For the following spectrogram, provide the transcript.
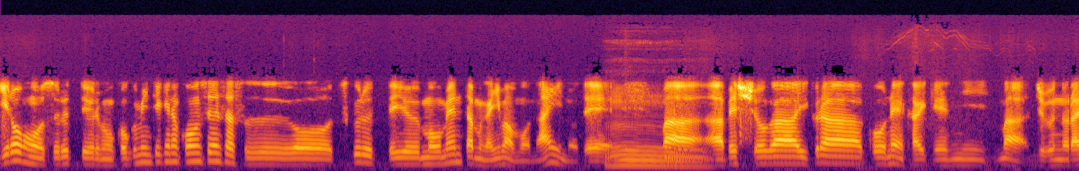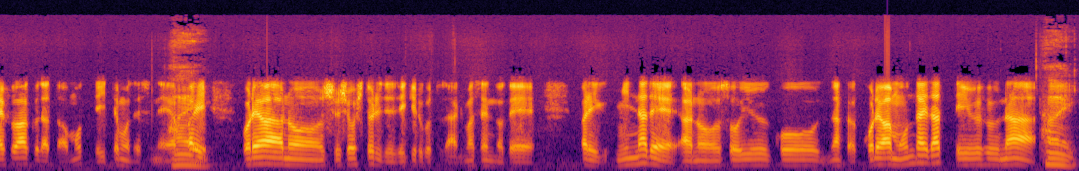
議論をするっていうよりも国民的なコンセンサスを作るっていうモメンタムが今もうないので、まあ、安倍首相がいくらこうね、会見に、まあ、自分のライフワークだとは思っていてもですね、やっぱり、これはあの首相一人でできることではありませんので、やっぱりみんなであのそういうこうなんかこれは問題だっていうふうな、はい、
